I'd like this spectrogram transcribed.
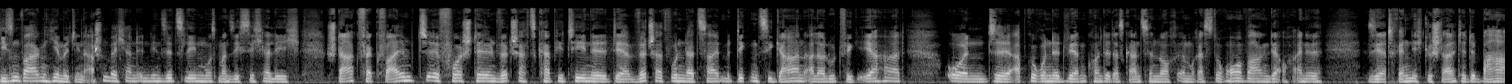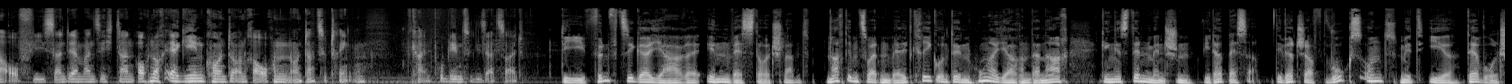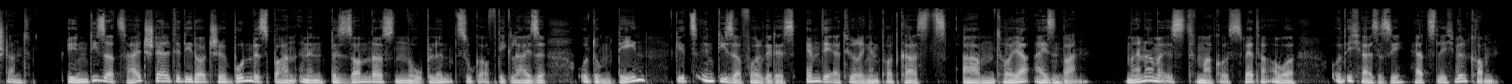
Diesen Wagen hier mit den Aschenbechern in den Sitzlehnen muss man sich sicherlich stark verqualmt äh, vorstellen. Wirtschaftskapitäne der Wirtschaftswunderzeit mit dicken Zigarren la Ludwig Erhard. Und äh, abgerundet werden konnte das Ganze noch im Restaurantwagen, der auch eine sehr trendig gestaltete Bar aufwies, an der man sich dann auch noch ergehen konnte und rauchen und dazu trinken. Kein Problem zu dieser Zeit. Die 50er Jahre in Westdeutschland. Nach dem Zweiten Weltkrieg und den Hungerjahren danach ging es den Menschen wieder besser. Die Wirtschaft wuchs und mit ihr der Wohlstand. In dieser Zeit stellte die Deutsche Bundesbahn einen besonders noblen Zug auf die Gleise. Und um den geht's in dieser Folge des MDR Thüringen Podcasts Abenteuer Eisenbahn. Mein Name ist Markus Wetterauer und ich heiße Sie herzlich willkommen.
